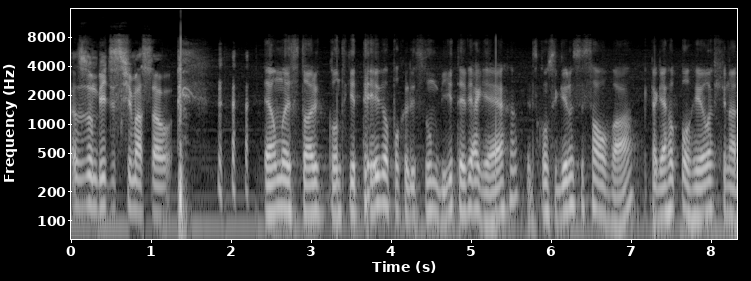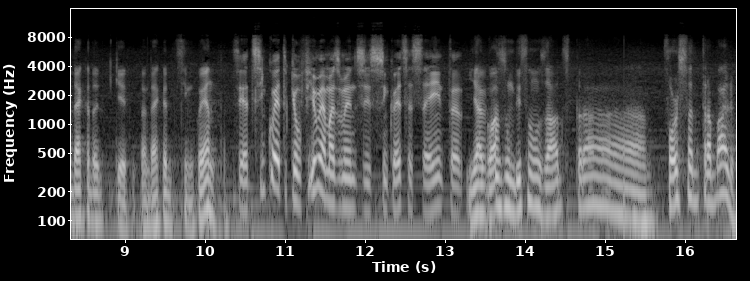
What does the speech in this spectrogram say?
É o zumbi de estimação. É uma história que conta que teve o apocalipse zumbi, teve a guerra, eles conseguiram se salvar, porque a guerra ocorreu acho que na década de quê? Na década de 50, Assim, é de 50, porque o filme é mais ou menos isso, 50, 60. e agora os zumbis são usados pra força de trabalho.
